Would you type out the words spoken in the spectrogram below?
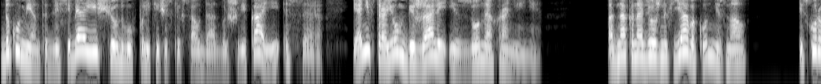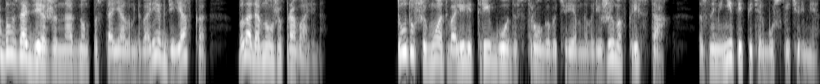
документы для себя и еще двух политических солдат, большевика и эсера, и они втроем бежали из зоны охранения. Однако надежных явок он не знал, и скоро был задержан на одном постоялом дворе, где явка была давно уже провалена. Тут уж ему отвалили три года строгого тюремного режима в крестах, знаменитой петербургской тюрьме.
